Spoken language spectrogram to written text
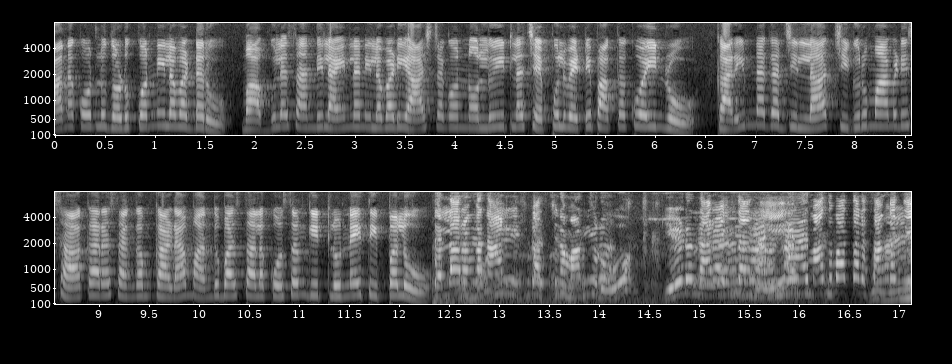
ఆనకోట్లు దొడుక్కొని నిలబడ్డరు. మా అబ్బుల సంధి లైన్ల నిలబడి ఆష్టగొన్నోళ్ళు ఇట్లా చెప్పులు పెట్టి పక్కకు పోయినరు కరీంనగర్ జిల్లా చిగురు మామిడి సహకార సంఘం కాడ మందు బస్తాల కోసం గిట్లున్నాయి తిప్పలు. తెల్లారంగా వచ్చిన మనుషులు ఏడున్నర మందు సంగతి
